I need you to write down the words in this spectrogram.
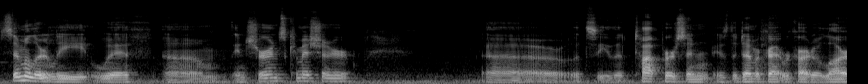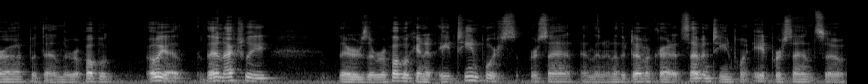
Similarly, with um, insurance commissioner, uh, let's see, the top person is the Democrat Ricardo Lara, but then the Republic. Oh yeah, then actually, there's a Republican at 18 percent, and then another Democrat at 17.8 percent. So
